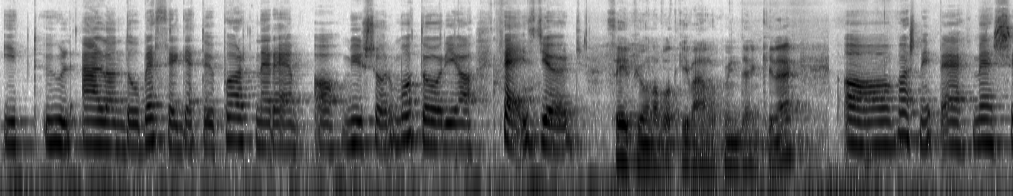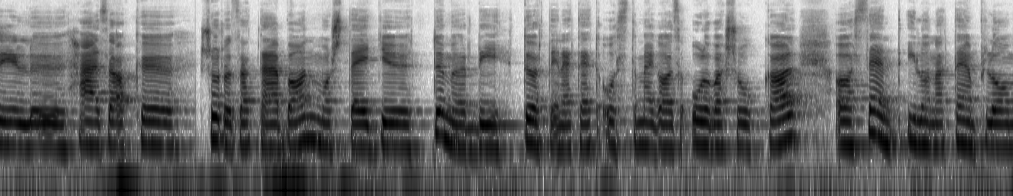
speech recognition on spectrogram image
itt ül állandó beszélgető partnerem, a műsor motorja, Fejsz György. Szép jó napot kívánok mindenkinek! A Vasnépe mesélő házak sorozatában most egy tömördi történetet oszt meg az olvasókkal. A Szent Ilona templom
